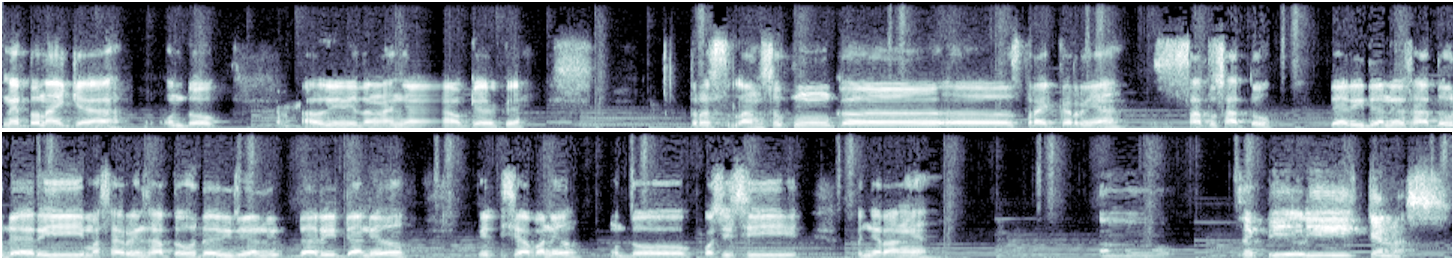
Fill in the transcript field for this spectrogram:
Neto naik ya untuk hal ini tengahnya. Oke oke. Terus langsung ke eh, strikernya satu-satu dari Daniel satu, dari Mas Erwin satu, dari Daniel, dari Daniel pilih siapa Nil untuk posisi penyerangnya? Eh, saya pilih Ken mas.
